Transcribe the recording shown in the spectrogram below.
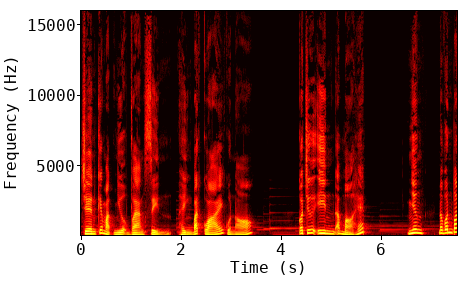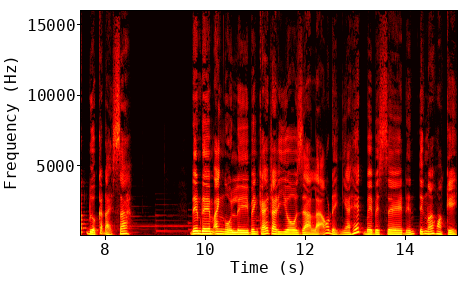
Trên cái mặt nhựa vàng xỉn hình bắt quái của nó có chữ in đã mở hết, nhưng nó vẫn bắt được các đài xa. Đêm đêm anh ngồi lì bên cái radio già lão để nghe hết BBC đến tiếng nói Hoa Kỳ,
